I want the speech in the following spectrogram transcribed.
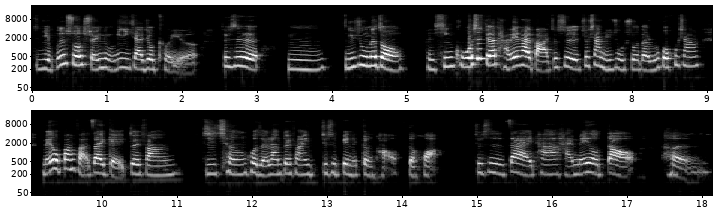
也不是说谁努力一下就可以了，就是嗯，女主那种很辛苦，我是觉得谈恋爱吧，就是就像女主说的，如果互相没有办法再给对方支撑，或者让对方就是变得更好的话，就是在他还没有到很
